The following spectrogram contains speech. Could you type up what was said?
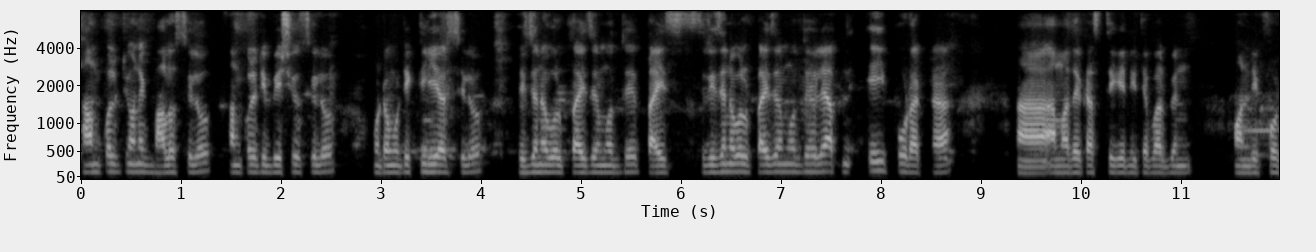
সাউন্ড কোয়ালিটি অনেক ভালো ছিল সাউন্ড কোয়ালিটি বেশিও ছিল। মোটামুটি ক্লিয়ার ছিল। রিজনেবল প্রাইসের মধ্যে প্রাইস রিজনেবল প্রাইসের মধ্যে হলে আপনি এই প্রোডাক্টটা আমাদের কাছ থেকে নিতে পারবেন অনলি ফোর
